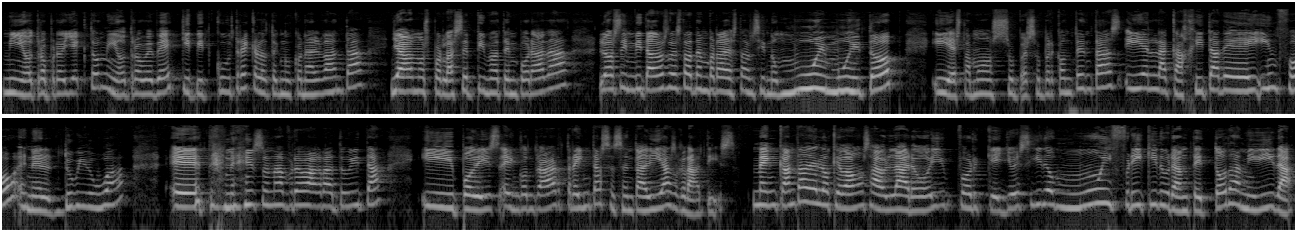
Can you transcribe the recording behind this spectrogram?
mi otro proyecto, mi otro bebé, Keep It Cutre, que lo tengo con Alvanta. Ya vamos por la séptima temporada. Los invitados de esta temporada están siendo muy, muy top y estamos súper, súper contentas. Y en la cajita de info, en el dubidua, eh, tenéis una prueba gratuita y podéis encontrar 30-60 días gratis. Me encanta de lo que vamos a hablar hoy porque yo he sido muy friki durante toda mi vida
